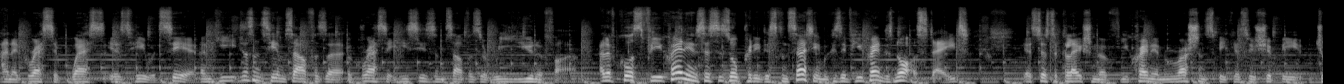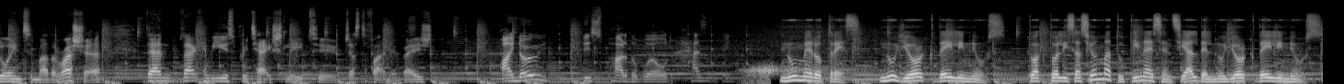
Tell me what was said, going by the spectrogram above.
and aggressive West as he would see it. And he doesn't see himself as an aggressor, he sees himself as a reunifier. And of course, for Ukrainians, this is all pretty disconcerting because if Ukraine is not a state, it's just a collection of Ukrainian and Russian speakers who should be joined to Mother Russia, then that can be used pretextually to justify an invasion. I know this part of the world hasn't been. Número 3. New York Daily News. Tu actualización matutina esencial del New York Daily News.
